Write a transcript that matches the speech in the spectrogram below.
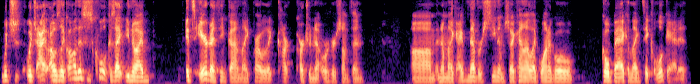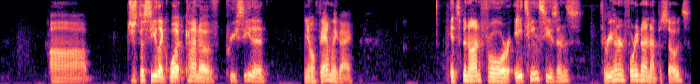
Which, which I, I was like, oh, this is cool because I, you know, I, it's aired I think on like probably like Car- Cartoon Network or something, um, and I'm like, I've never seen them, so I kind of like want to go go back and like take a look at it, uh, just to see like what kind of preceded, you know, Family Guy. It's been on for 18 seasons, 349 episodes.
